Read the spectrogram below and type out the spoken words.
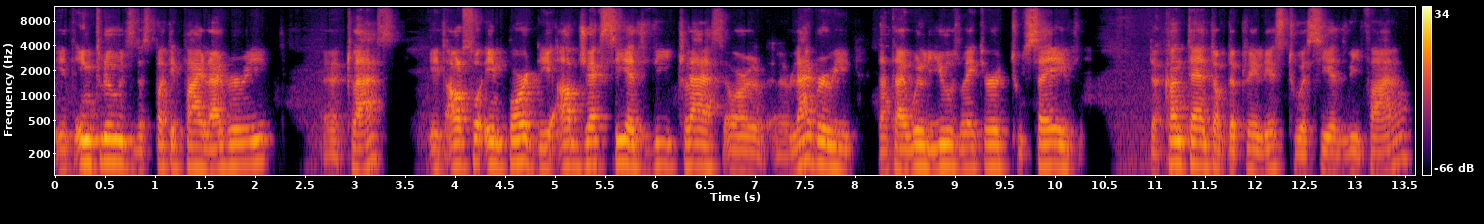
it includes the Spotify library uh, class. It also import the object CSV class or uh, library that I will use later to save the content of the playlist to a CSV file.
